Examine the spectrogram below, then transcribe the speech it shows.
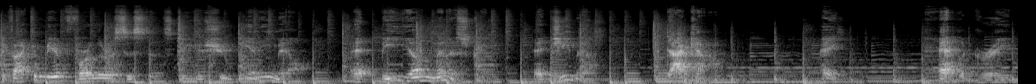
If I can be of further assistance to you, shoot me an email at byoungministry at gmail.com. Hey, have a great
